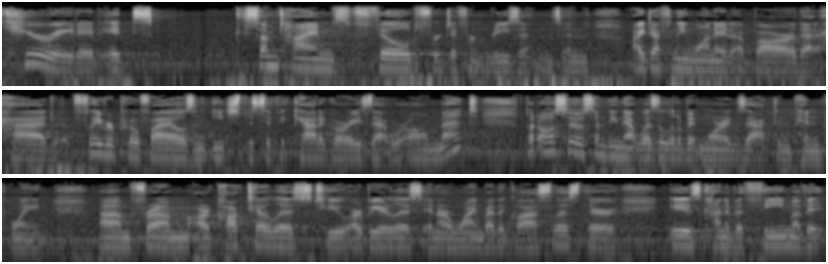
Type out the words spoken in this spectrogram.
curated; it's sometimes filled for different reasons. And I definitely wanted a bar that had flavor profiles in each specific categories that were all met, but also something that was a little bit more exact and pinpoint. Um, from our cocktail list to our beer list and our wine by the glass list, there is kind of a theme of it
